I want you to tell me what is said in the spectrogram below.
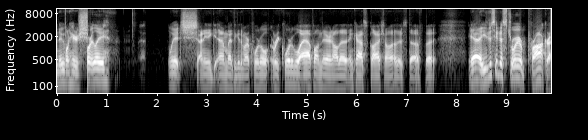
new one here shortly, which I need to get. I'm going to have to get the recordable, recordable app on there and all that, and Castle Clash and all that other stuff. But yeah, you just see Destroyer proc right.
